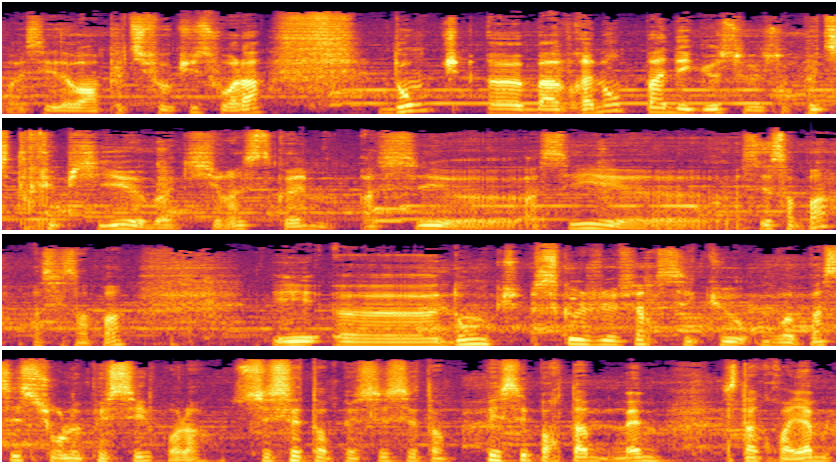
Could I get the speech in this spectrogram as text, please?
on va essayer d'avoir un petit focus, voilà. Donc, euh, bah vraiment pas dégueu ce, petit trépied bah, qui reste quand même assez, assez, assez sympa, assez sympa. Et euh, donc ce que je vais faire c'est que on va passer sur le PC, voilà. C'est un PC, c'est un PC portable même, c'est incroyable.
